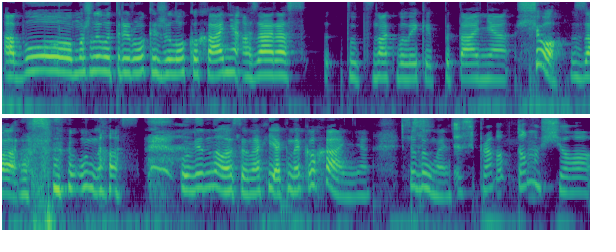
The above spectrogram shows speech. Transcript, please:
або, можливо, 3 роки жило кохання, а зараз тут знак великий питання: що зараз у нас у відносинах, як не кохання? Що думаєш? Справа в тому, що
